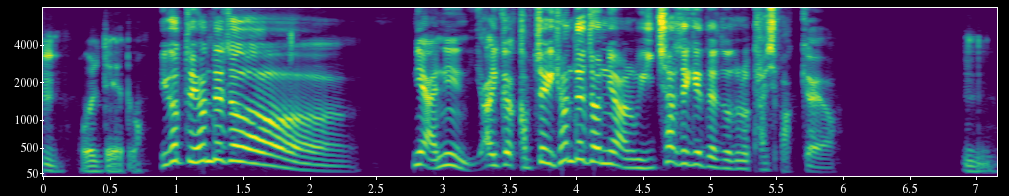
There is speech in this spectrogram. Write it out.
음 World at War. 이것도 현대전이 아닌, 아, 그러니까 갑자기 현대전이 아니고 2차 세계대전으로 다시 바뀌어요. 음,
